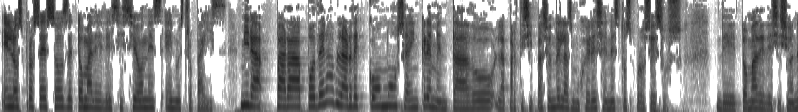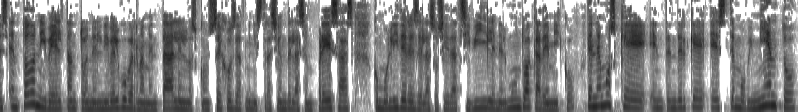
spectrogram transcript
en los procesos de toma de decisiones en nuestro país. Mira, para poder hablar de cómo se ha incrementado la participación de las mujeres en estos procesos de toma de decisiones en todo nivel, tanto en el nivel gubernamental, en los consejos de administración de las empresas, como líderes de la sociedad civil, en el mundo académico, tenemos que entender que este movimiento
